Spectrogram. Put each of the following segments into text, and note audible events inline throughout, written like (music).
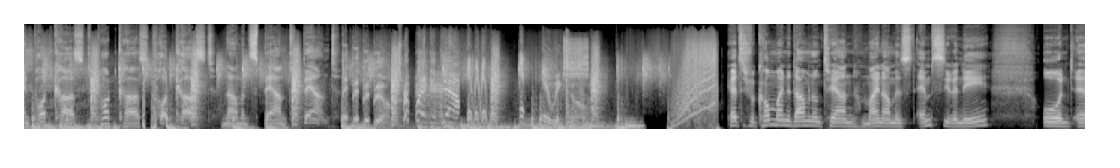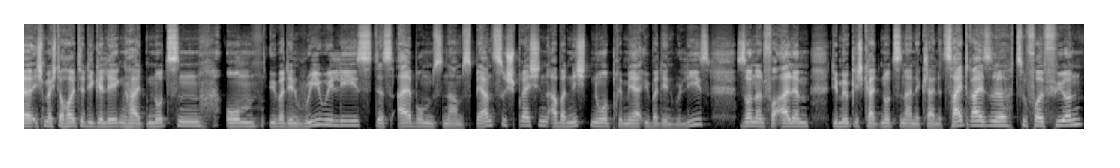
Ein Podcast, Podcast, Podcast namens Bernd, Bernd. Herzlich willkommen, meine Damen und Herren. Mein Name ist MC René und äh, ich möchte heute die Gelegenheit nutzen, um über den Re-Release des Albums namens Bernd zu sprechen, aber nicht nur primär über den Release, sondern vor allem die Möglichkeit nutzen, eine kleine Zeitreise zu vollführen.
